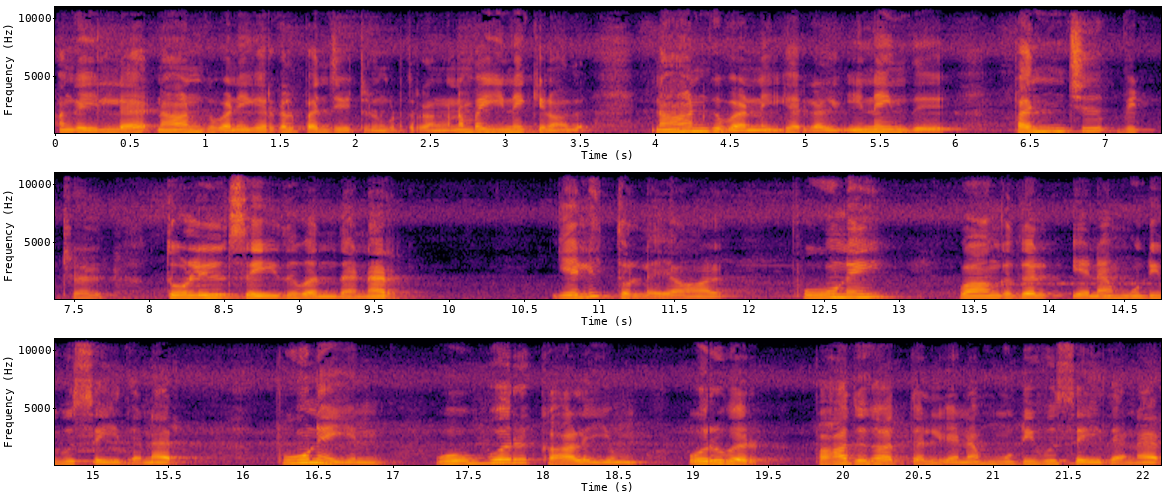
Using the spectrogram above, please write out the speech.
அங்கே இல்லை நான்கு வணிகர்கள் பஞ்சு விற்றல்னு கொடுத்துருக்காங்க. நம்ம இணைக்கணும் அதை. நான்கு வணிகர்கள் இணைந்து பஞ்சு விற்றல் தொழில் செய்து வந்தனர். எலி தொல்லையால் பூனை வாங்குதல் என முடிவு செய்தனர். பூனையின் ஒவ்வொரு காலையும் ஒருவர் பாதுகாத்தல் என முடிவு செய்தனர்.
